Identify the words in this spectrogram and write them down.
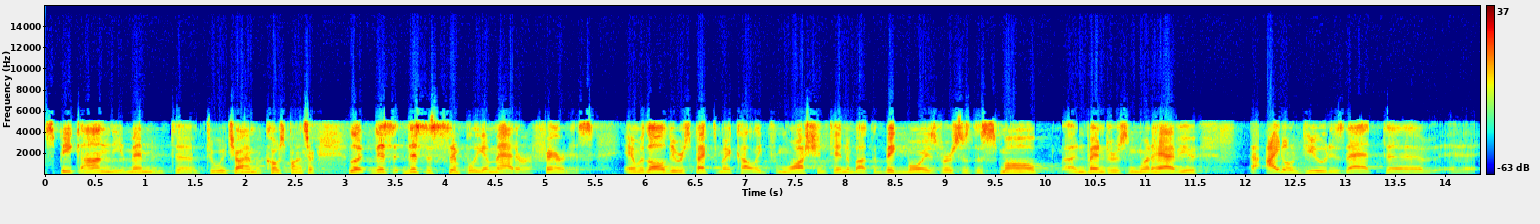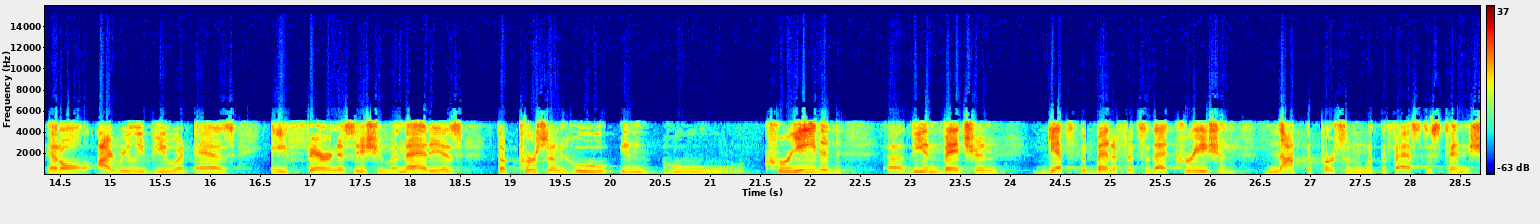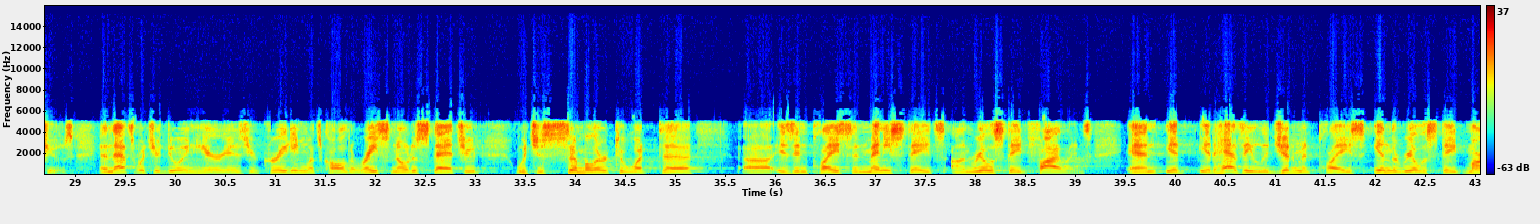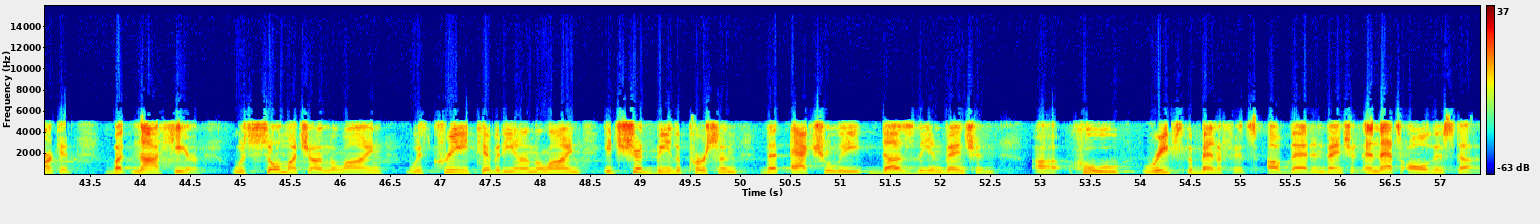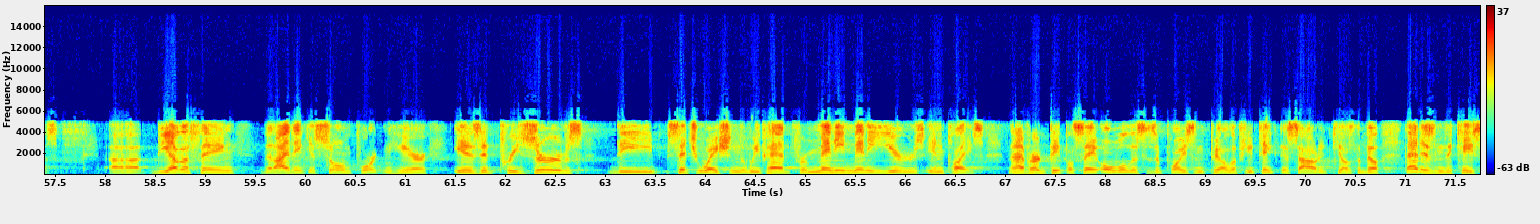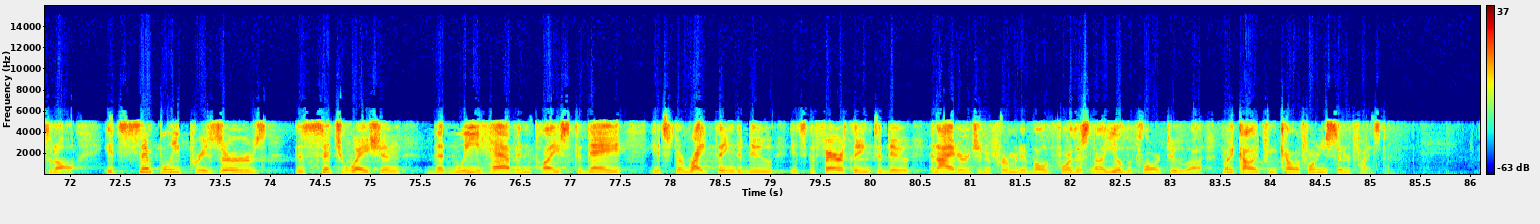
speak on the amendment uh, to which I am a co-sponsor. Look, this, this is simply a matter of fairness. And with all due respect to my colleague from Washington about the big boys versus the small inventors and what have you, I don't view it as that uh, at all. I really view it as a fairness issue, and that is the person who, in, who created uh, the invention gets the benefits of that creation, not the person with the fastest tennis shoes. And that's what you're doing here is you're creating what's called a race notice statute, which is similar to what uh, uh, is in place in many states on real estate filings. And it, it has a legitimate place in the real estate market, but not here. With so much on the line, with creativity on the line, it should be the person that actually does the invention uh, who reaps the benefits of that invention. And that's all this does. Uh, the other thing that I think is so important here is it preserves the situation that we've had for many, many years in place. Now, I've heard people say, oh, well, this is a poison pill. If you take this out, it kills the bill. That isn't the case at all. It simply preserves the situation that we have in place today. It's the right thing to do. It's the fair thing to do. And I'd urge an affirmative vote for this. And I'll yield the floor to uh, my colleague from California, Senator Feinstein.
